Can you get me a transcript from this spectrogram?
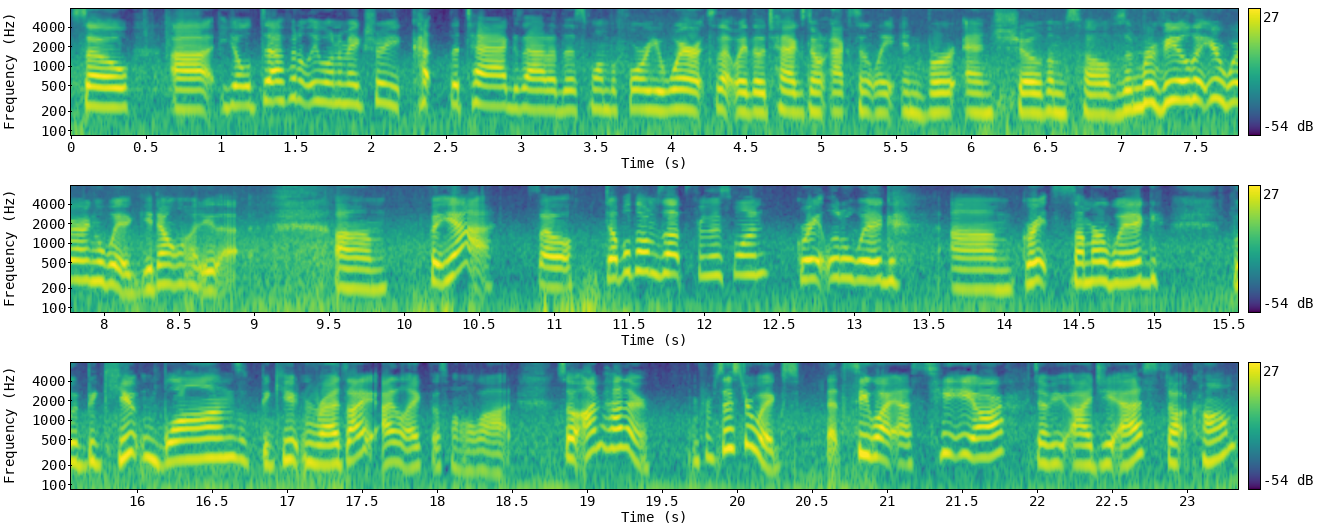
So uh, you'll definitely want to make sure you cut the tags out of this one before you wear it so that way the tags don't accidentally invert and show themselves and reveal that you're wearing a wig. You don't want to do that. Um, but yeah, so double thumbs up for this one. Great little wig. Um, great summer wig. Would be cute in blondes, would be cute in reds. I, I like this one a lot. So I'm Heather. I'm from Cyster Wigs. That's C-Y-S-T-E-R-W-I-G-S dot com.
